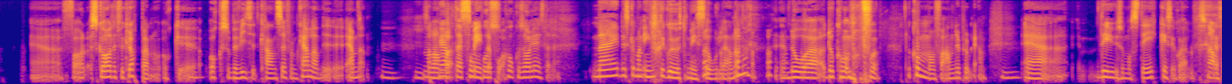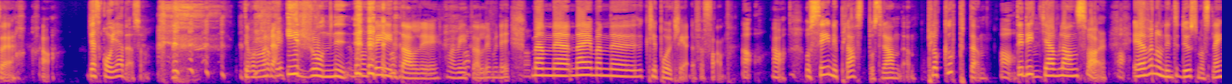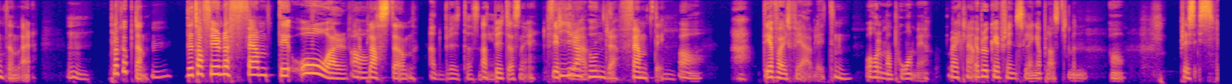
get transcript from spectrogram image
eh, för, skadligt för kroppen och eh, Mm. också bevisat cancerframkallande ämnen. Mm. Mm. Så Man, man kan äta smeta kokos, på. kokosolja istället. Nej, det ska man inte gå ut med i solen. då, då, kommer man få, då kommer man få andra problem. Mm. Eh, det är ju som att steka sig själv, ska Ja. jag säga. Ja. Jag skojade alltså. Det var Man fräckt. vet, Ironi. man vet aldrig, man vet aldrig med det. Men eh, nej, men eh, klä på er kläder för fan. Ja. Ja. Och ser ni plast på stranden, plocka upp den. Ja. Det är ditt jävla ansvar. Ja. Även om det inte är du som har slängt den där. Mm. Plocka upp den. Mm. Det tar 450 år för Ja. plasten Att brytas ner. att bytas ner. Det är för jävligt. 450. Mm. Ja. Det är faktiskt för jävligt. Mm. Vad håller man på med? Verkligen. Jag brukar i och för sig inte slänga plast, men ja. Precis.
